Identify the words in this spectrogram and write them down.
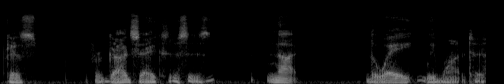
because, for God's sakes, this is not the way we want to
